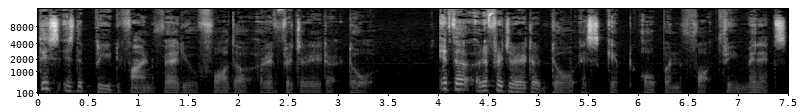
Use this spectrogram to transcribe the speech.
This is the predefined value for the refrigerator door. If the refrigerator door is kept open for 3 minutes,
